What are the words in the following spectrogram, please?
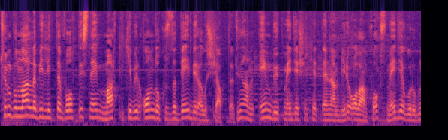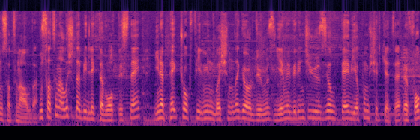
Tüm bunlarla birlikte Walt Disney Mart 2019'da dev bir alış yaptı. Dünyanın en büyük medya şirketlerinden biri olan Fox Media grubunu satın aldı. Bu satın alışla birlikte Walt Disney yine pek çok filmin başında gördüğümüz 21. yüzyıl dev yapım şirketi ve Fox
